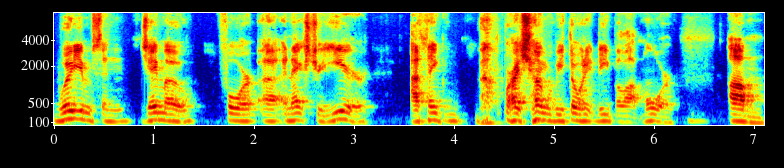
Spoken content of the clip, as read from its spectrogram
Williamson, JMO for uh, an extra year, I think Bryce Young will be throwing it deep a lot more. Um,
